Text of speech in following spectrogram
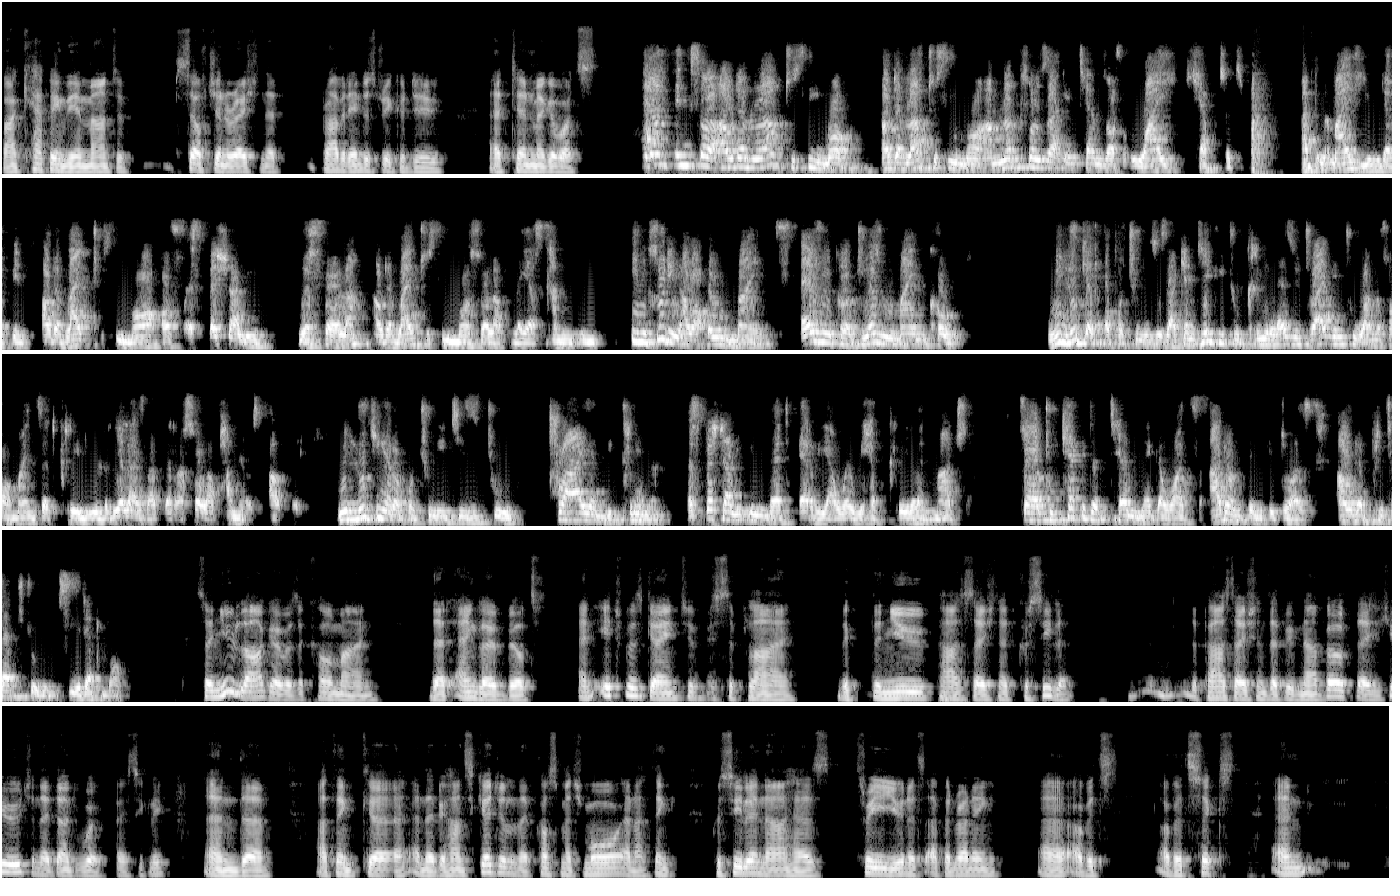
by capping the amount of self generation that private industry could do at 10 megawatts? I don't think so. I would have loved to see more. I would have loved to see more. I'm not closer in terms of why he kept it. But my view would have been I would have liked to see more of, especially with solar. I would have liked to see more solar players coming in, including our own mines. As we produce, as we mine coal, we look at opportunities. I can take you to Kriel. As you drive into one of our mines at Kriel, you will realize that there are solar panels out there. We're looking at opportunities to try and be cleaner, especially in that area where we have Kriel and Matla. So to cap it at 10 megawatts, I don't think it was. I would have preferred to see it at more. So New Largo was a coal mine that Anglo built, and it was going to supply the, the new power station at Kusile. The power stations that we've now built, they're huge and they don't work, basically. And uh, I think, uh, and they're behind schedule and they've cost much more. And I think Kusile now has three units up and running uh, of its of its six. And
